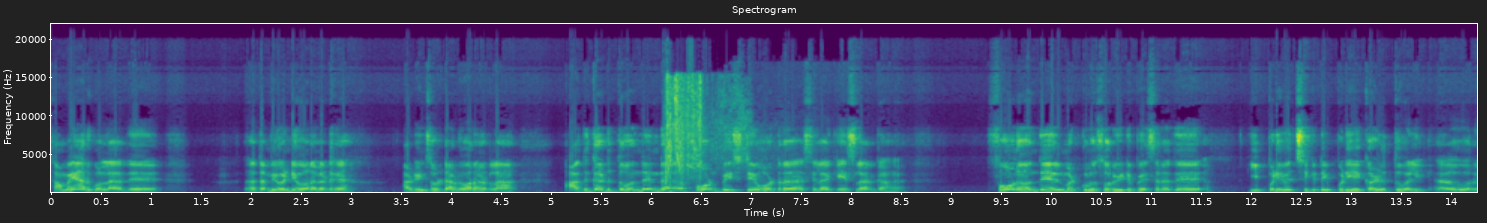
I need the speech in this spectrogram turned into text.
செமையாக இருக்கும்ல அது. தம்பி வண்டி ஓரம் கட்டுங்க. அப்படின்னு சொல்லிட்டு அப்படி ஓரம் கட்டலாம். அதுக்கு அடுத்து வந்து இந்த ஃபோன் பேசிட்டே ஓட்டுற சில கேஸ்லாம் இருக்காங்க. ஃபோனை வந்து ஹெல்மெட்குள்ளே சொருவிட்டு பேசுறது இப்படி வச்சுக்கிட்டு இப்படியே கழுத்து வலி அதாவது ஒரு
